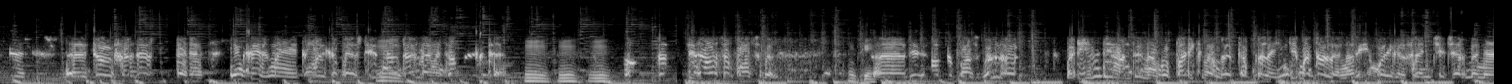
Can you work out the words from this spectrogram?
to further increase my thermal capacity. Mm. Then I will come back. Mm, mm, mm. So, this is also possible. Okay. Uh, this is also possible. Uh, but Hindi வந்து நம்ம படிக்கலாம் தப்பு இல்லை ஹிந்தி மட்டும் இல்லை நிறைய மொழிகள் பிரெஞ்சு ஜெர்மனு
